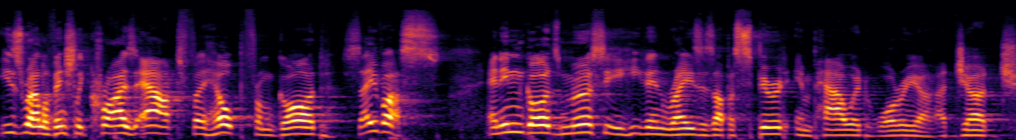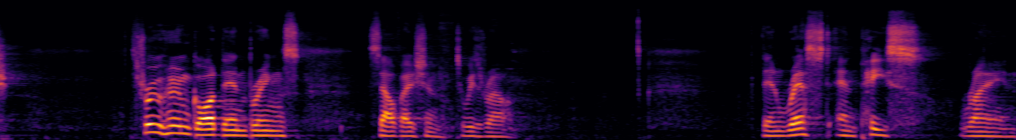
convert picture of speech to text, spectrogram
Israel eventually cries out for help from God, save us. And in God's mercy, he then raises up a spirit empowered warrior, a judge, through whom God then brings salvation to Israel. Then rest and peace reign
